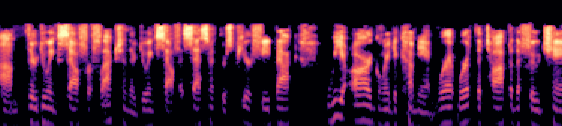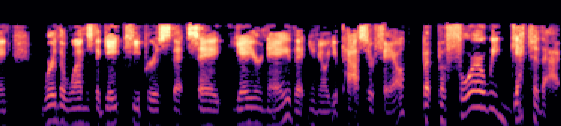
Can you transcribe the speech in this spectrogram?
Um, they're doing self reflection, they're doing self assessment. There's peer feedback. We are going to come in. We're we're at the top of the food chain. We're the ones, the gatekeepers that say yay or nay, that you know you pass or fail. But before we get to that,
